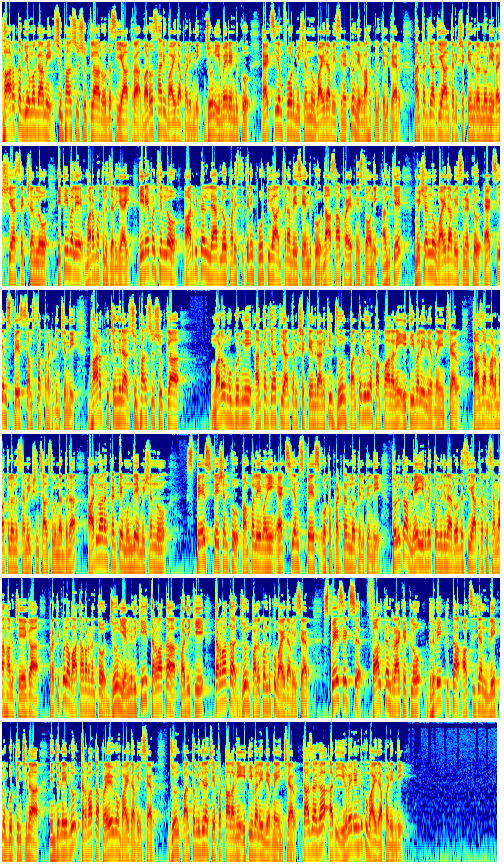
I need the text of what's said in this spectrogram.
భారత వ్యోమగామి శుభాంశు శుక్లా రోదసి యాత్ర మరోసారి వాయిదా పడింది. జూన్ ఇరవై రెండుకు యాక్సియం ఫోర్ మిషన్ను వాయిదా వేసినట్లు నిర్వాహకులు తెలిపారు. అంతర్జాతీయ అంతరిక్ష కేంద్రంలోని రష్యా సెక్షన్లో ఇటీవలే మరమ్మతులు జరిగాయి. ఈ నేపథ్యంలో ఆర్బిటల్ ల్యాబ్లో పరిస్థితిని పూర్తిగా అంచనా వేసేందుకు నాసా ప్రయత్నిస్తోంది. అందుకే మిషన్ను వాయిదా వేసినట్లు యాక్సియం స్పేస్ సంస్థ ప్రకటించింది. భారత్కు చెందిన శుభాంశు శుక్లా మరో ముగ్గురిని అంతర్జాతీయ అంతరిక్ష కేంద్రానికి జూన్ పంతొమ్మిదిన పంపాలని ఇటీవలే నిర్ణయించారు. తాజా మరమ్మతులను సమీక్షించాల్సి ఉన్నందున ఆదివారం కంటే ముందే మిషన్ను స్పేస్ స్టేషన్కు పంపలేమని యాక్సియం స్పేస్ ఒక ప్రకటనలో తెలిపింది. తొలుత మే ఇరవై తొమ్మిదిన రోదసి యాత్రకు సన్నాహాలు చేయగా ప్రతికూల వాతావరణంతో జూన్ ఎనిమిదికి తర్వాత పదికి తర్వాత జూన్ పదకొండుకు వాయిదా వేశారు. స్పేస్ ఎక్స్ ఫాల్కన్ ర్యాకెట్లో ధృవీకృత ఆక్సిజన్ లీక్ను గుర్తించిన ఇంజనీర్లు తర్వాత ప్రయోగం వాయిదా వేశారు. జూన్ పంతొమ్మిదిన చేపట్టాలని ఇటీవలే నిర్ణయించారు. తాజాగా అది ఇరవై రెండుకు వాయిదా పడింది.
